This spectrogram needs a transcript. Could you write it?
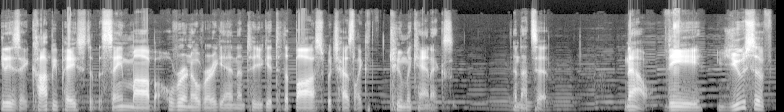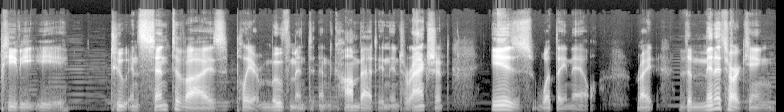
it is a copy paste of the same mob over and over again until you get to the boss, which has like two mechanics. And that's it. Now, the use of PvE to incentivize player movement and combat and interaction is what they nail, right? The Minotaur King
